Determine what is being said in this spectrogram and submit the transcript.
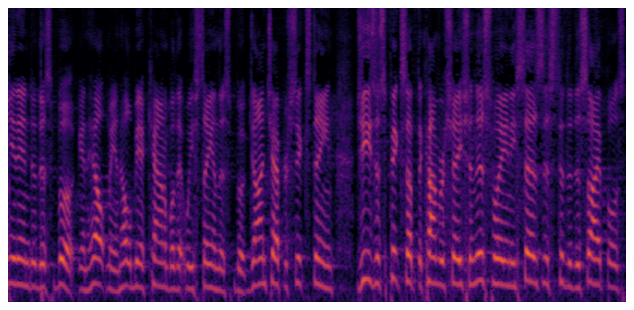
get into this book and help me and hold me accountable that we stay in this book. John chapter 16, Jesus picks up the conversation this way and he says this to the disciples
